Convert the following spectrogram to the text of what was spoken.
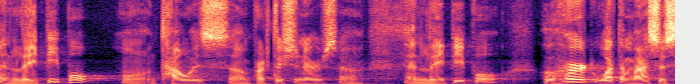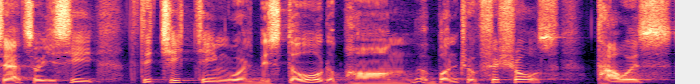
and lay people, Taoist uh, practitioners uh, and lay people who heard what the master said. So you see, the teaching was bestowed upon a bunch of officials, Taoists,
